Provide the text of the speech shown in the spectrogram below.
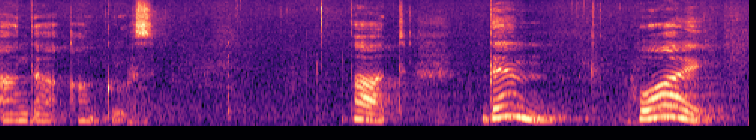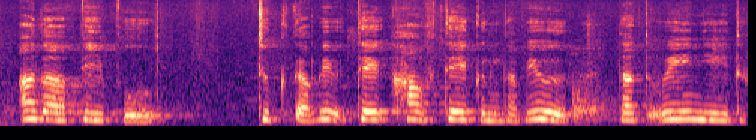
under UNCLOS. But then, why other people took the view, take, have taken the view that we need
